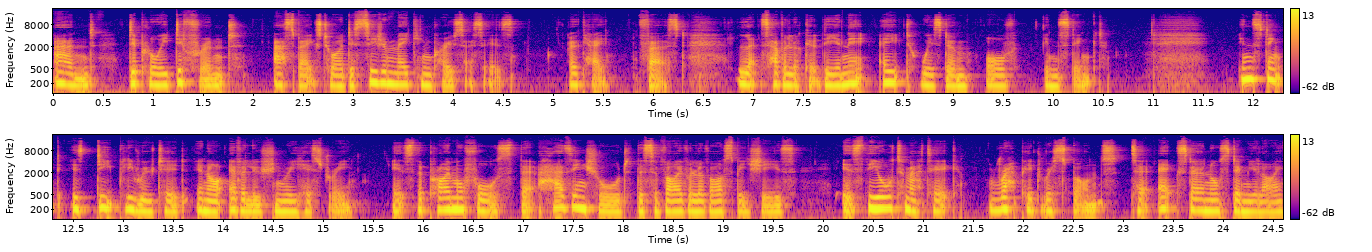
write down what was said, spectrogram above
and deploy different aspects to our decision making processes. Okay, first, let's have a look at the innate wisdom of instinct. Instinct is deeply rooted in our evolutionary history. It's the primal force that has ensured the survival of our species. It's the automatic, rapid response to external stimuli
